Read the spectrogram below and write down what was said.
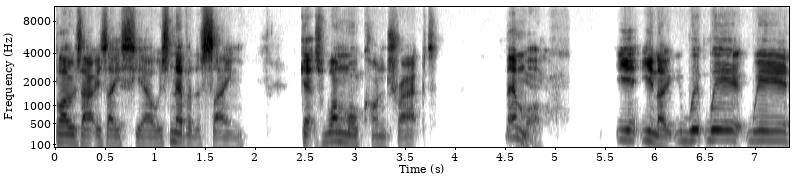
blows out his ACL, is never the same, gets one more contract, then what? You, you know, we- we're we're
